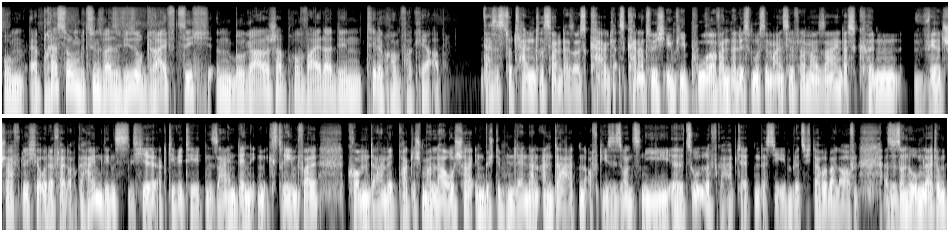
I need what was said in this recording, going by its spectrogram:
um Erpressung? Beziehungsweise wieso greift sich ein bulgarischer Provider den Telekom-Verkehr ab? Das ist total interessant. Also es kann, es kann natürlich irgendwie purer Vandalismus im Einzelfall mal sein. Das können wirtschaftliche oder vielleicht auch geheimdienstliche Aktivitäten sein, denn im Extremfall kommen damit praktisch mal Lauscher in bestimmten Ländern an Daten, auf die sie sonst nie äh, Zugriff gehabt hätten, dass die eben plötzlich darüber laufen. Also so eine Umleitung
